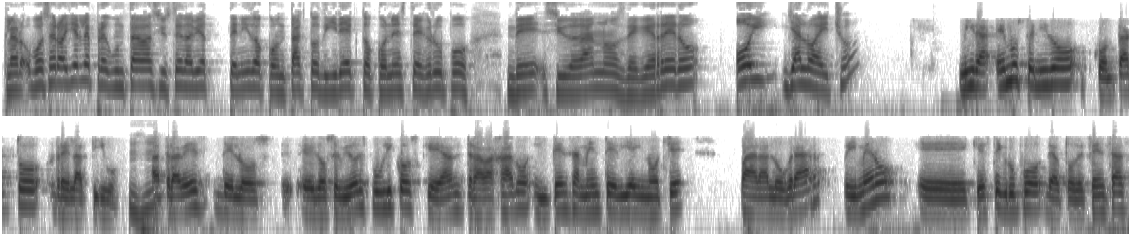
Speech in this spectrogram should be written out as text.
Claro, vocero, ayer le preguntaba si usted había tenido contacto directo con este grupo de ciudadanos de Guerrero. ¿Hoy ya lo ha hecho? Mira, hemos tenido contacto relativo a través de los, eh, los servidores públicos que han trabajado intensamente día y noche para lograr, primero, eh, que este grupo de autodefensas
